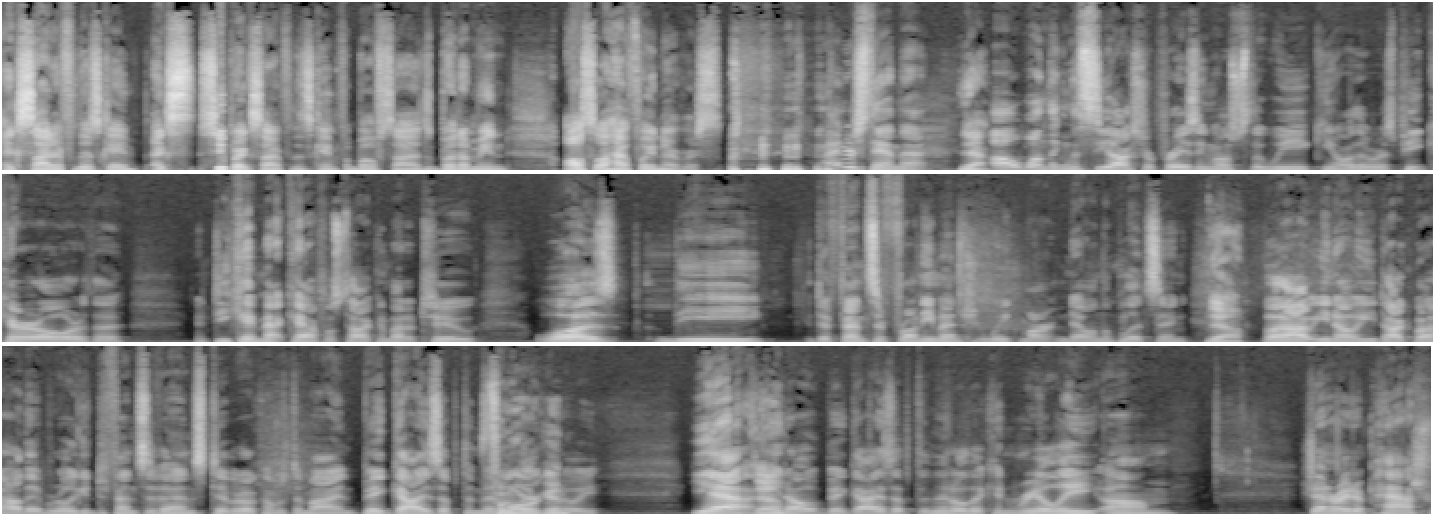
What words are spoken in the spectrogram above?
excited for this game. Ex- super excited for this game for both sides, but I mean, also halfway nervous. I understand that. Yeah. Uh, one thing the Seahawks were praising most of the week, you know, whether it was Pete Carroll or the DK Metcalf was talking about it too, was the defensive front. He mentioned Wink Martindale in the blitzing. yeah, But uh, you know, he talked about how they have really good defensive ends. Thibodeaux comes to mind. Big guys up the middle From Oregon? Really, yeah, Yeah. you know, big guys up the middle that can really um, generate a pass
